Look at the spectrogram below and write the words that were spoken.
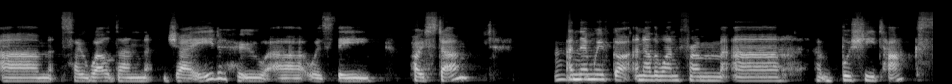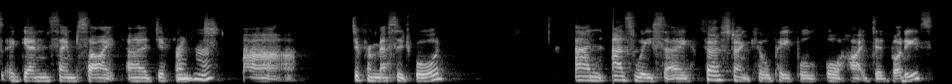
um, so well done jade who uh, was the poster mm-hmm. and then we've got another one from uh, bushy tucks again same site uh, different mm-hmm. Uh, different message board and as we say, first don't kill people or hide dead bodies.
